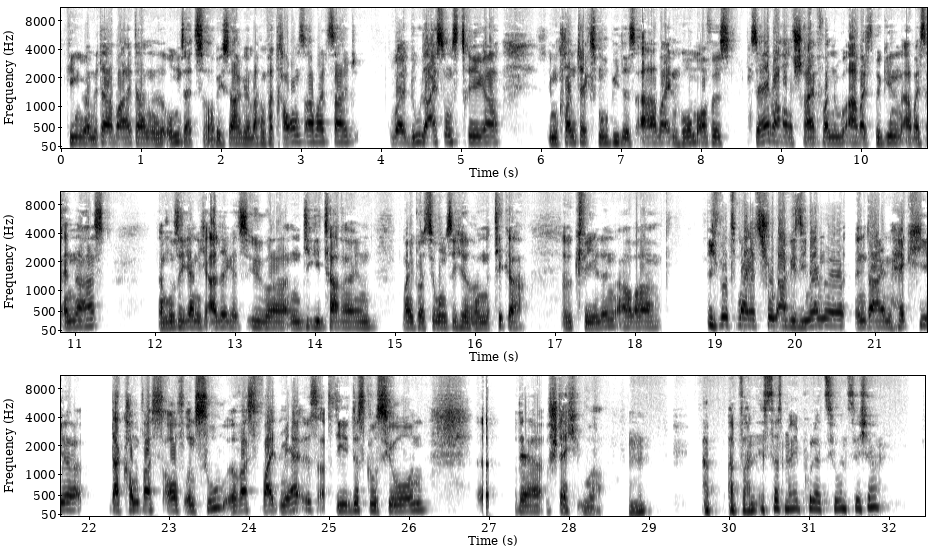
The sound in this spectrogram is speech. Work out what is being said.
gegenüber Mitarbeitern umsetze. Ob ich sage, wir machen Vertrauensarbeitszeit, weil du Leistungsträger im Kontext mobiles Arbeiten, Homeoffice selber aufschreibst, wann du Arbeitsbeginn und Arbeitsende hast, dann muss ich ja nicht alle jetzt über einen digitalen, manipulationssicheren Ticker äh, quälen. Aber ich würde es mal jetzt schon avisieren äh, in deinem Hack hier. Da kommt was auf uns zu, äh, was weit mehr ist als die Diskussion äh, der Stechuhr. Mhm. Ab, ab wann ist das manipulationssicher?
